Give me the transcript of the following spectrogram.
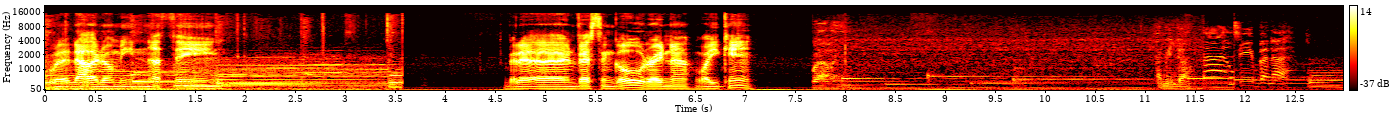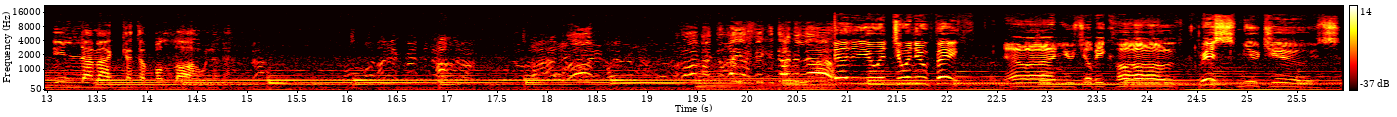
where the dollar don't mean nothing. Better uh, invest in gold right now while you can. أميلا نصيبنا إلا ما كتب الله لنا Gather you into a new faith. From now on, you shall be called Chrismu Jews.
